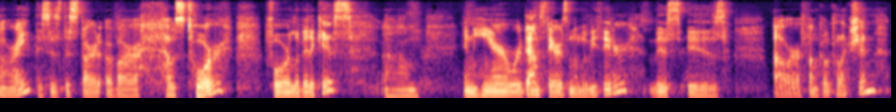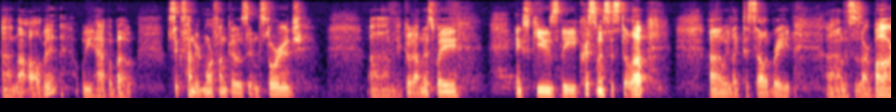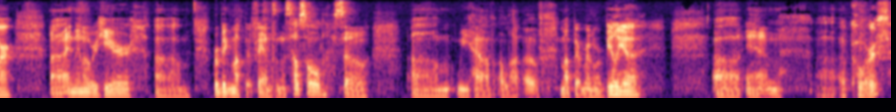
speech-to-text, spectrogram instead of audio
All right, this is the start of our house tour for Leviticus. Um, in here, we're downstairs in the movie theater. This is our Funko collection, uh, not all of it. We have about 600 more Funkos in storage. Um, go down this way, excuse the Christmas is still up. Uh, we like to celebrate. Uh, this is our bar. Uh, and then over here, um, we're big Muppet fans in this household, so um, we have a lot of Muppet memorabilia. Uh, and uh, of course,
